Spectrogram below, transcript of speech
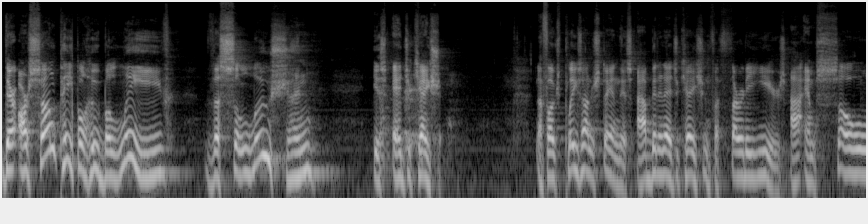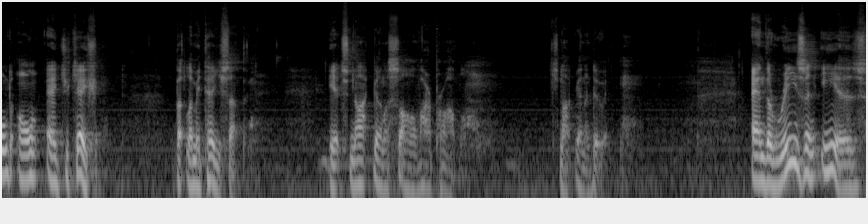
There are some people who believe the solution is education. Now, folks, please understand this. I've been in education for 30 years. I am sold on education. But let me tell you something it's not going to solve our problem. It's not going to do it. And the reason is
